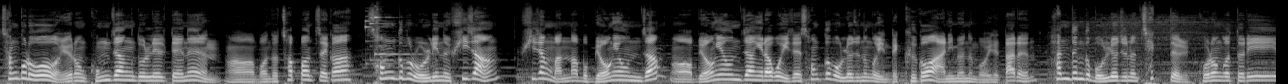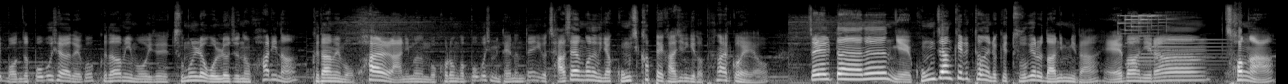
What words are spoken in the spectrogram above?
참고로 이런 공장 돌릴 때는 어 먼저 첫 번째가 성급을 올리는 휘장 휘장 맞나? 뭐 명예훈장? 어 명예훈장이라고 이제 성급 올려주는 거 있는데 그거 아니면은 뭐 이제 다른 한 등급 올려주는 책들 그런 것들이 먼저 뽑으셔야 되고 그 다음이 뭐 이제 주물력 올려주는 활이나 그 다음에 뭐 활 아니면 뭐 그런 거 뽑으시면 되는데 이거 자세한 거는 그냥 공식 카페에 가시는 게 더 편할 거예요. 자 일단은 예 공장 캐릭터는 이렇게 두 개로 나뉩니다. 에반이랑 청아.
